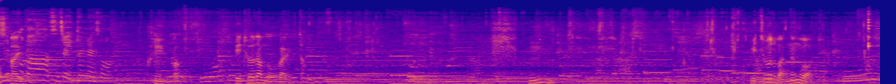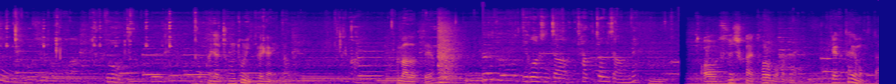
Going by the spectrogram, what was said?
셰프가 진짜 이탈리아에서 그니까 한번 먹어봐야겠다 음 미트볼도 맞는 것 같아 음. 그냥 정통 이탈리안이다 맛 어때요? 이거 진짜 자극적이지 않은데? 음. 어우 순식간에 털어 먹었네. 깨끗하게 먹었다.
